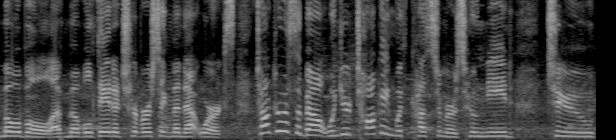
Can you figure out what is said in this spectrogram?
mobile, of mobile data traversing the networks. Talk to us about when you're talking with customers who need to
